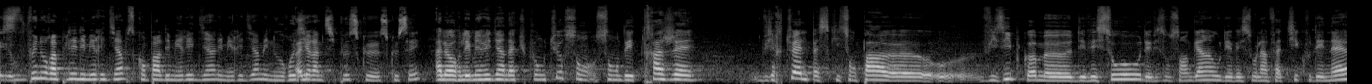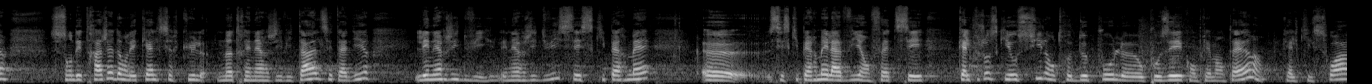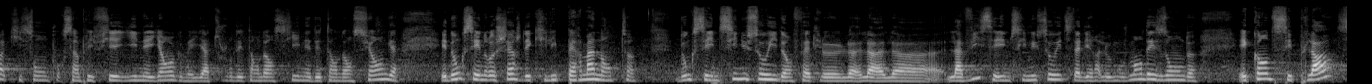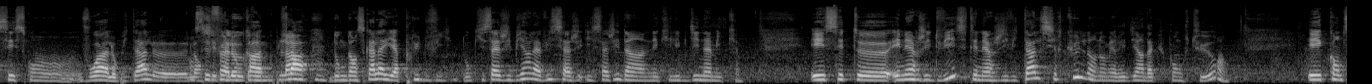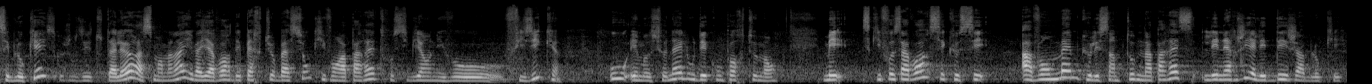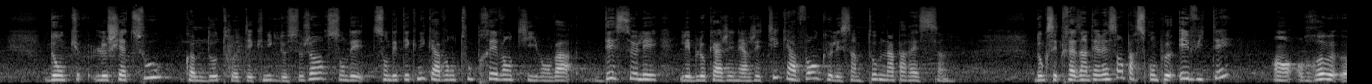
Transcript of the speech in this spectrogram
vous pouvez nous rappeler les méridiens, parce qu'on parle des méridiens, les méridiens, mais nous redire un petit peu ce que ce que c'est Alors, les méridiens d'acupuncture sont, sont des trajets virtuels parce qu'ils ne sont pas euh, visibles comme euh, des vaisseaux, des vaisseaux sanguins ou des vaisseaux lymphatiques ou des nerfs. Ce sont des trajets dans lesquels circule notre énergie vitale, c'est-à-dire l'énergie de vie. L'énergie de vie, c'est ce qui permet, euh, c'est ce qui permet la vie en fait. C'est quelque chose qui oscille entre deux pôles opposés et complémentaires, quels qu'ils soient, qui sont, pour simplifier, yin et yang, mais il y a toujours des tendances yin et des tendances yang. Et donc, c'est une recherche d'équilibre permanente. Donc, c'est une sinusoïde, en fait. Le, la, la, la, vie, c'est une sinusoïde, c'est-à-dire le mouvement des ondes. Et quand c'est plat, c'est ce qu'on voit à l'hôpital, euh, l'encéphalogramme plat. Donc, dans ce cas-là, il n'y a plus de vie. Donc, il s'agit bien, la vie, il s'agit d'un équilibre dynamique. Et cette euh, énergie de vie, cette énergie vitale circule dans nos méridiens d'acupuncture. Et quand c'est bloqué, ce que je vous ai dit tout à l'heure, à ce moment-là, il va y avoir des perturbations qui vont apparaître aussi bien au niveau physique ou émotionnel ou des comportements. Mais ce qu'il faut savoir, c'est que c'est avant même que les symptômes n'apparaissent, l'énergie, elle est déjà bloquée. Donc le shiatsu, comme d'autres techniques de ce genre, sont des, sont des techniques avant tout préventives. On va déceler les blocages énergétiques avant que les symptômes n'apparaissent. Donc c'est très intéressant parce qu'on peut éviter, en,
